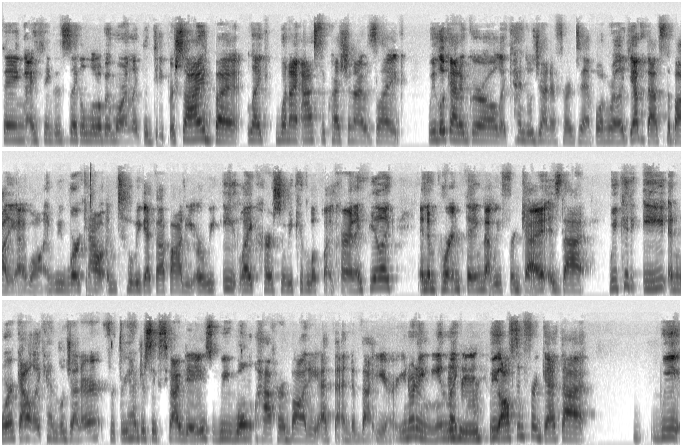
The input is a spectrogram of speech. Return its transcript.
thing i think this is like a little bit more on like the deeper side but like when i asked the question i was like we look at a girl like kendall jenner for example and we're like yep that's the body i want and we work out until we get that body or we eat like her so we could look like her and i feel like an important thing that we forget is that we could eat and work out like Kendall Jenner for 365 days, we won't have her body at the end of that year. You know what I mean? Like mm-hmm. we often forget that we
